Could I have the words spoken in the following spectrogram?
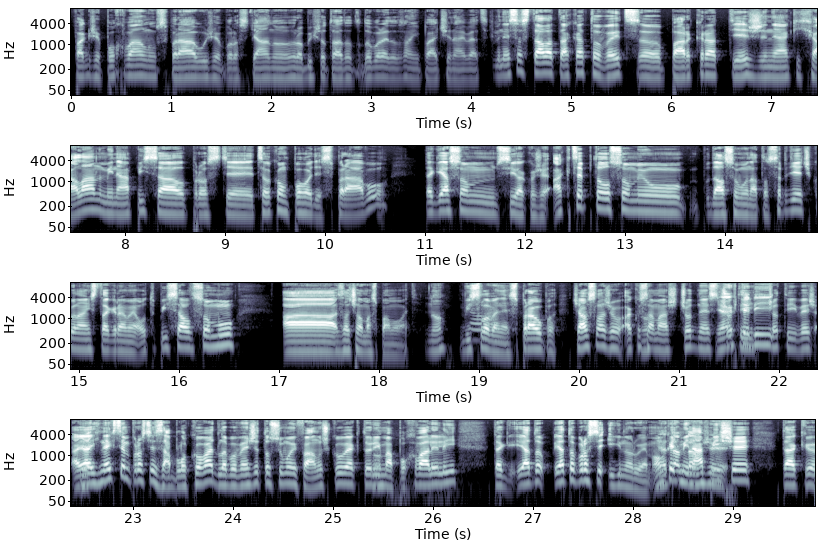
fakt, že pochválnu správu, že proste áno, robíš toto a toto dobre, to sa mi páči najviac. Mne sa stala takáto vec e, párkrát tiež, že nejaký chalan mi napísal proste celkom v pohode správu, tak ja som si akože akceptol som ju, dal som mu na to srdiečko na Instagrame, odpísal som mu a začal ma spamovať. No. Vyslovene, správu. po- Čau Slažo, ako No. sa máš, čo dnes, Ja čo, ty, vtedy- čo ty, vieš. A ja ich nechcem proste zablokovať, lebo viem, že to sú moji fanúškovia, ktorí No. ma pochválili, tak ja to, ja to proste ignorujem. On Ja keď mi dám, že- napíše, tak uh,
